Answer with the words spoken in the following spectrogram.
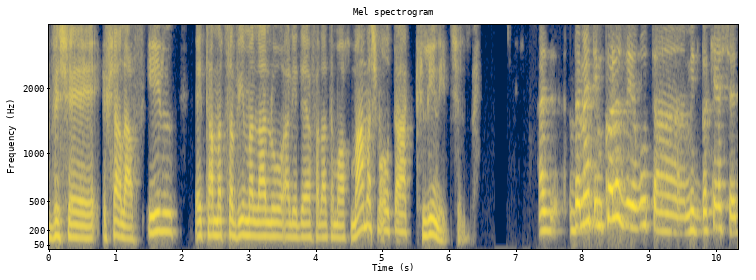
ושאפשר להפעיל את המצבים הללו על ידי הפעלת המוח. מה המשמעות הקלינית של זה? אז באמת עם כל הזהירות המתבקשת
